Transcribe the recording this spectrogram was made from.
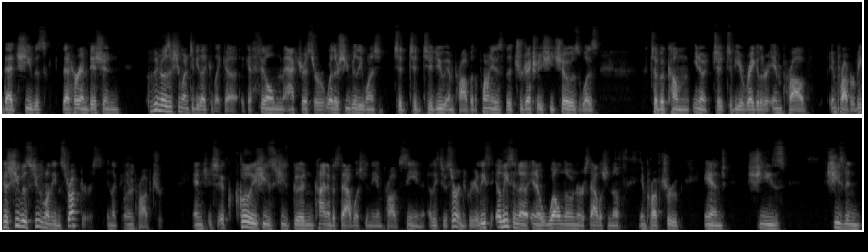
that she was that her ambition. Who knows if she wanted to be like like a like a film actress or whether she really wanted to to to do improv. But the point is, the trajectory she chose was to become, you know, to to be a regular improv improver because she was she was one of the instructors in like the Right. improv troupe. And she, she- clearly she's she's good and kind of established in the improv scene, at least to a certain degree, at least at least in a in a well known or established enough improv troupe. And she's she's been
